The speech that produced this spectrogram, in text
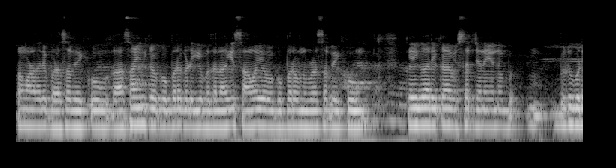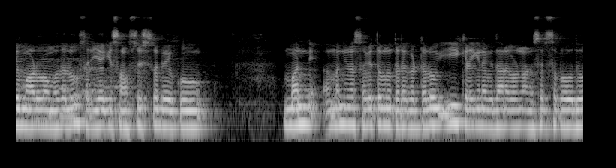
ಪ್ರಮಾಣದಲ್ಲಿ ಬಳಸಬೇಕು. ರಾಸಾಯನಿಕ ಗೊಬ್ಬರಗಳಿಗೆ ಬದಲಾಗಿ ಸಾವಯವ ಗೊಬ್ಬರವನ್ನು ಬಳಸಬೇಕು. ಕೈಗಾರಿಕಾ ವಿಸರ್ಜನೆಯನ್ನು ಬಿಡುಗಡೆ ಮಾಡುವ ಮೊದಲು ಸರಿಯಾಗಿ ಸಂಶ್ಲೇಷಿಸಬೇಕು. ಮಣ್ಣಿ ಮಣ್ಣಿನ ಸವೆತವನ್ನು ತಡೆಗಟ್ಟಲು ಈ ಕೆಳಗಿನ ವಿಧಾನಗಳನ್ನು ಅನುಸರಿಸಬಹುದು.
